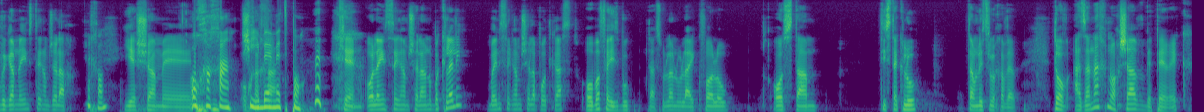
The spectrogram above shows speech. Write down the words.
וגם לאינסטגרם שלך נכון. יש שם אה, הוכחה שהיא. באמת פה. כן או לאינסטגרם שלנו בכללי באינסטגרם של הפודקאסט או בפייסבוק תעשו לנו לייק פולו או סתם תסתכלו תמליצו לחבר. טוב אז אנחנו עכשיו בפרק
